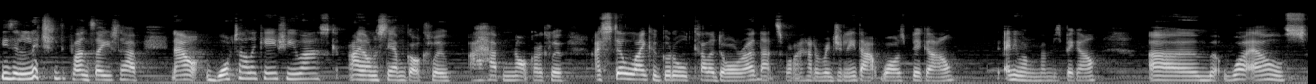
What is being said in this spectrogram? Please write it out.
These are literally the plants I used to have. Now, what alocasia you ask? I honestly haven't got a clue. I have not got a clue. I still like a good old Calidora. That's what I had originally. That was Big Al. Anyone remembers Big Al. Um, what else?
